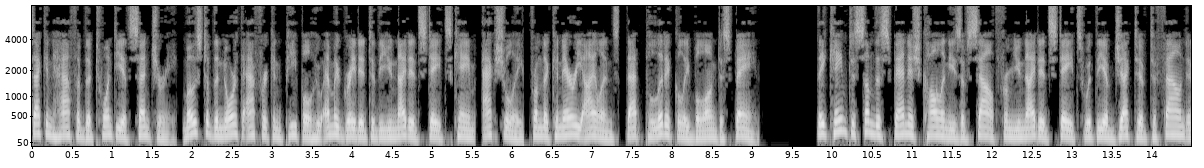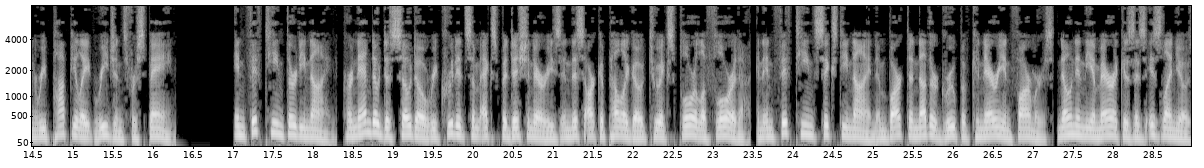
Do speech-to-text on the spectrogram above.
second half of the 20th century, most of the North African people who emigrated to the United States came, actually, from the Canary Islands, that politically belonged to Spain. They came to some of the Spanish colonies of south from United States with the objective to found and repopulate regions for Spain. In 1539, Hernando de Soto recruited some expeditionaries in this archipelago to explore La Florida, and in 1569 embarked another group of Canarian farmers known in the Americas as Isleños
